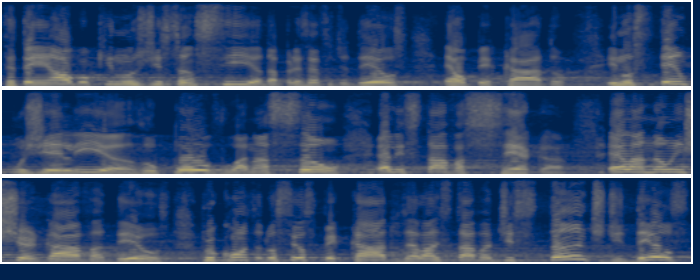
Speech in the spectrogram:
Se tem algo que nos distancia da presença de Deus, é o pecado. E nos tempos de Elias, o povo, a nação, ela estava cega, ela não enxergava Deus, por conta dos seus pecados, ela estava distante de Deus,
